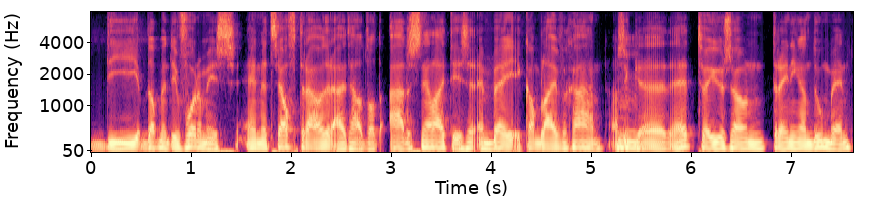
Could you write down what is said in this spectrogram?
die op dat moment in vorm is. En het zelfvertrouwen eruit haalt wat A, de snelheid is er. En B, ik kan blijven gaan. Als Mm. ik eh, hè, twee uur zo'n training aan het doen ben.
